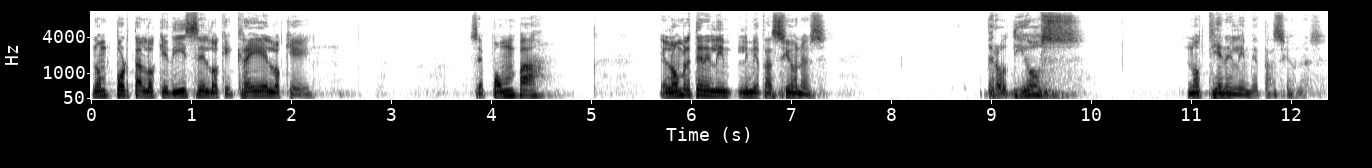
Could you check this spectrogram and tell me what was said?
No importa lo que dice, lo que cree, lo que se pompa. El hombre tiene limitaciones, pero Dios no tiene limitaciones.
